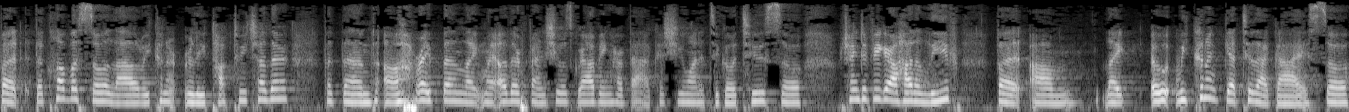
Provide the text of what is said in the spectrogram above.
but the club was so loud we couldn't really talk to each other. But then uh, right then, like my other friend, she was grabbing her bag because she wanted to go too. So we're trying to figure out how to leave, but um, like it, we couldn't get to that guy. So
